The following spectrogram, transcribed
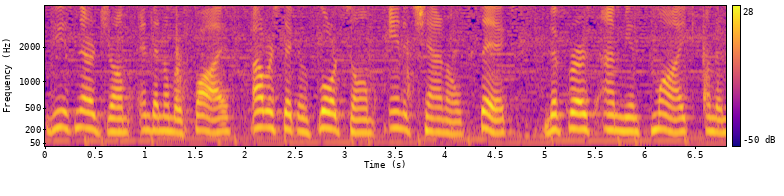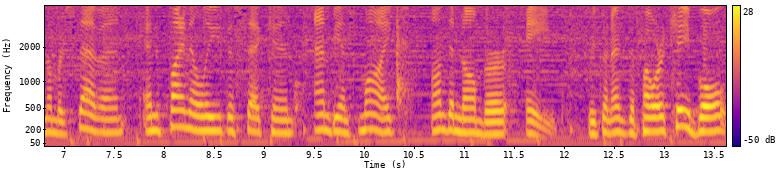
the snare drum in the number 5, our second floor tom in the channel 6, the first ambience mic on the number 7, and finally the second ambience mic on the number 8. We connect the power cable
